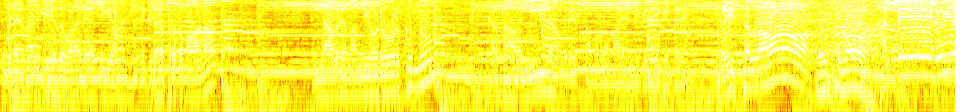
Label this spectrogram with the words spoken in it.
ഇവിടെ നൽകിയത് വളരെയധികം അനുഗ്രഹപ്രദമാണ്. എല്ലാവരെയും നന്ദിയോടെ ഓർക്കുന്നു. കർത്താവ് എല്ലാവരെയും സമൃദ്ധമായി അനുഗ്രഹിക്കട്ടെ. Praise praise Lord. Praise the Lord. Hallelujah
